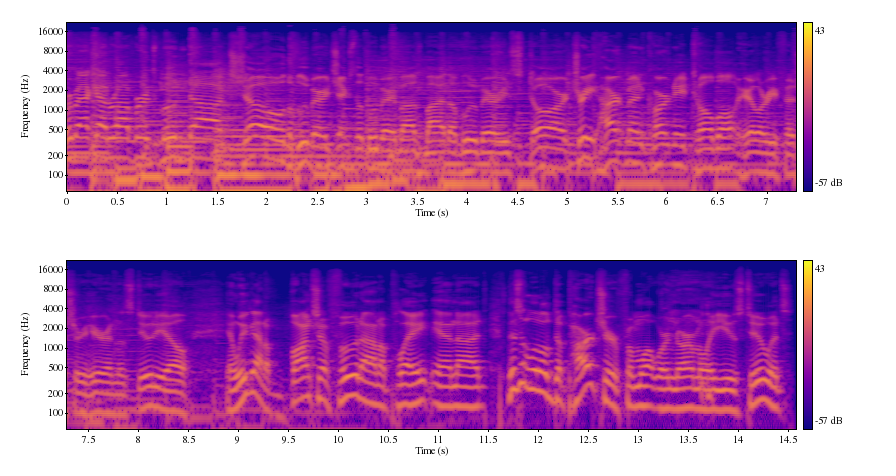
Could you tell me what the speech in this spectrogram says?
We're back on Rob Robert's Moondog Show. The Blueberry Chicks, the Blueberry Buzz by the Blueberry Store. Treat Hartmann, Courtney Tolbolt, Hillary Fisher here in the studio. And we've got a bunch of food on a plate. And uh, this is a little departure from what we're normally used to. It's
